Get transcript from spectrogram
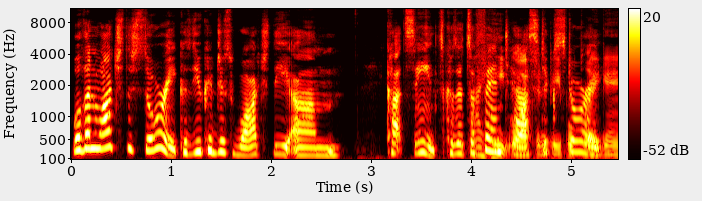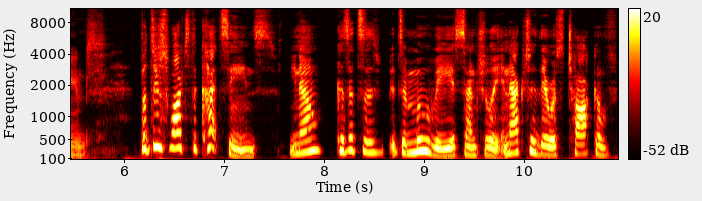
well then watch the story because you could just watch the um cut scenes because it's a I fantastic story. games But just watch the cut scenes, you know, because it's a it's a movie essentially. And actually, there was talk of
